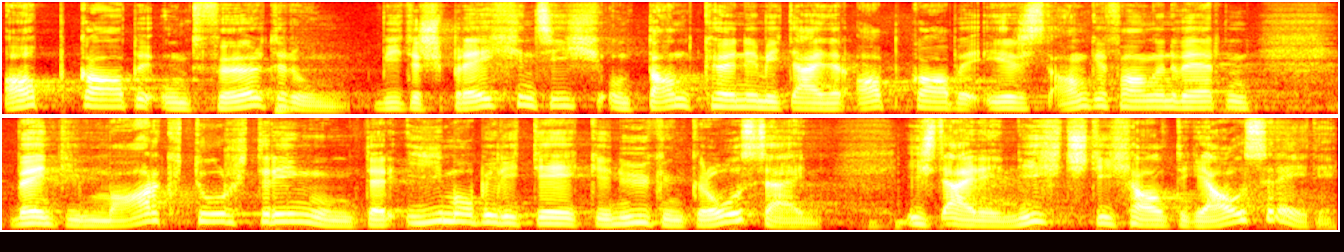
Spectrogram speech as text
Abgabe und Förderung widersprechen sich und dann könne mit einer Abgabe erst angefangen werden, wenn die Marktdurchdringung der E-Mobilität genügend groß sei, ist eine nicht stichhaltige Ausrede.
